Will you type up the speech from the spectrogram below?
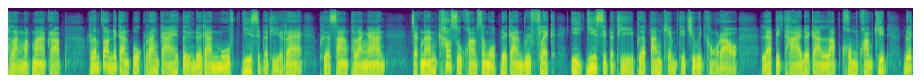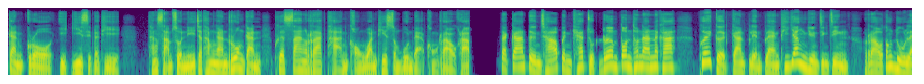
พลังมาก ๆ ครับ เริ่มต้นด้วยการปลุกร่างกายให้ตื่นด้วยการ move 20 นาทีแรก เพื่อสร้างพลังงาน จากนั้นเข้าสู่ความสงบด้วยการ reflect อีก 20 นาที เพื่อตั้งเข็มทิศชีวิตของเรา และปิดท้ายด้วยการรับคมความคิดด้วยการ grow อีก 20 นาที ทั้ง 3 ส่วนนี้จะทำงานร่วมกัน เพื่อสร้างรากฐานของวันที่สมบูรณ์แบบของเราครับ แต่การตื่นเช้าเป็นแค่จุดเริ่มต้นเท่านั้นนะคะ เพื่อให้เกิดการเปลี่ยนแปลงที่ยั่งยืนจริง ๆ เราต้องดูแล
